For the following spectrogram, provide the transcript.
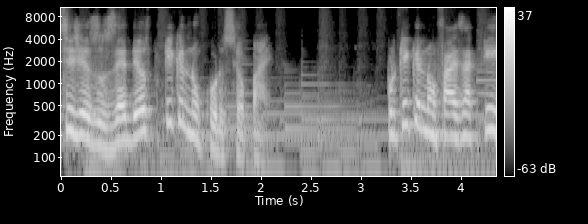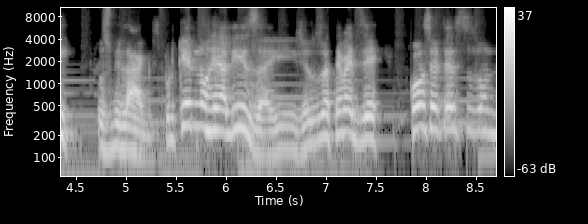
se Jesus é Deus, por que, que ele não cura o seu pai? Por que, que ele não faz aqui os milagres? Por que ele não realiza? E Jesus até vai dizer: com certeza vocês vão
